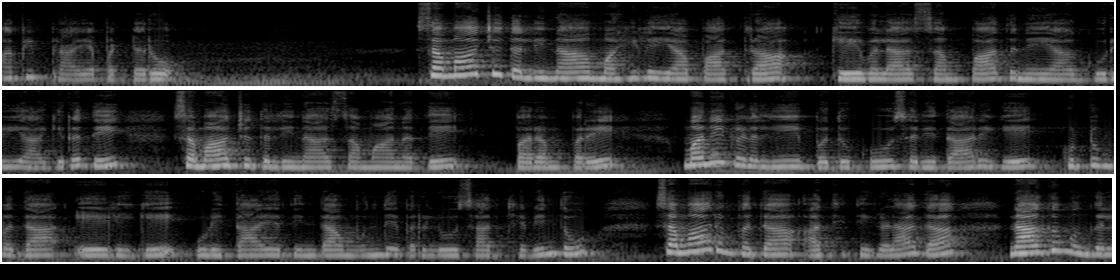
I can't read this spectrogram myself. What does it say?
ಅಭಿಪ್ರಾಯಪಟ್ಟರು. ಸಮಾಜದಲ್ಲಿನ ಮಹಿಳೆಯ ಪಾತ್ರ ಕೇವಲ ಸಂಪಾದನೆಯ ಗುರಿಯಾಗಿರದೆ ಸಮಾಜದಲ್ಲಿನ ಸಮಾನತೆ, ಪರಂಪರೆ ಮನೆಗಳಲ್ಲಿ ಬದುಕು ಸರಿದಾರಿಗೆ, ಕುಟುಂಬದ ಏಳಿಗೆ ಉಳಿತಾಯದಿಂದ ಮುಂದೆ ಬರಲು ಸಾಧ್ಯವೆಂದು ಸಮಾರಂಭದ ಅತಿಥಿಗಳಾದ ನಾಗಮಂಗಲ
